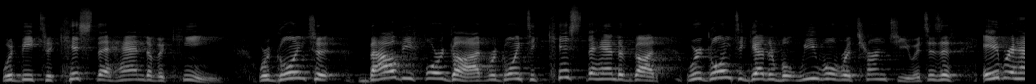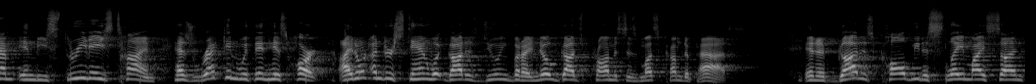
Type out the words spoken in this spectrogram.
would be to kiss the hand of a king. We're going to bow before God. We're going to kiss the hand of God. We're going together, but we will return to you. It's as if Abraham, in these three days' time, has reckoned within his heart I don't understand what God is doing, but I know God's promises must come to pass. And if God has called me to slay my son,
